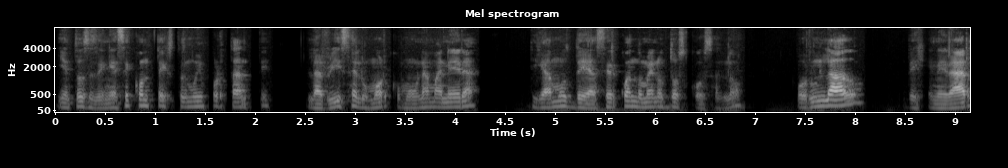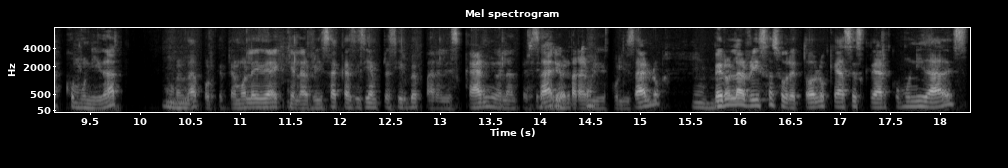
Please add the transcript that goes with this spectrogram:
Y entonces en ese contexto es muy importante la risa, el humor como una manera, digamos, de hacer cuando menos dos cosas, ¿no? Por un lado, de generar comunidad, ¿verdad? Porque tenemos la idea de que la risa casi siempre sirve para el escarnio del adversario, para ridiculizarlo, pero la risa sobre todo lo que hace es crear comunidades,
